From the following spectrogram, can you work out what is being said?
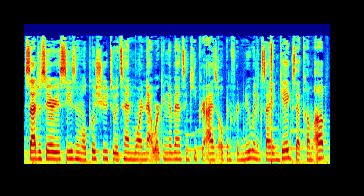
Sagittarius season will push you to attend more networking events and keep your eyes open for new and exciting gigs that come up.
